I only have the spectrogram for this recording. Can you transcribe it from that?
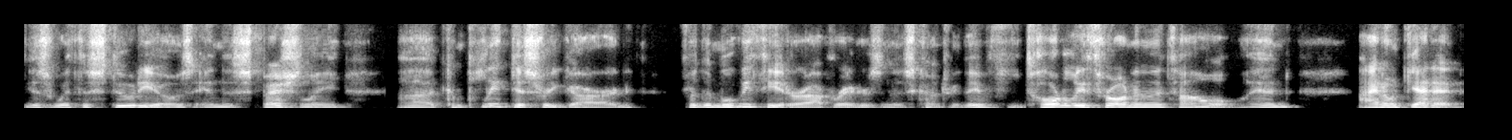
is with the studios and especially uh, complete disregard for the movie theater operators in this country. They've totally thrown in the towel, and I don't get it.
